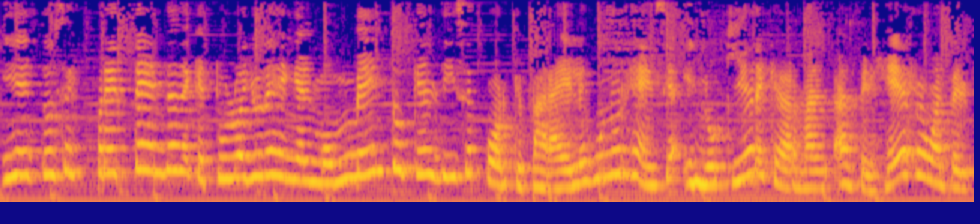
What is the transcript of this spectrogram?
Y entonces pretende de que tú lo ayudes en el momento que él dice porque para él es una urgencia y no quiere quedar mal ante el jefe o ante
